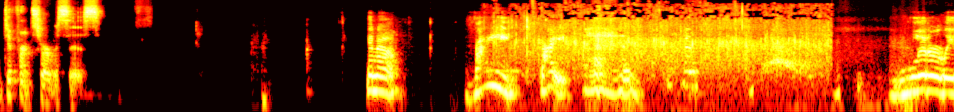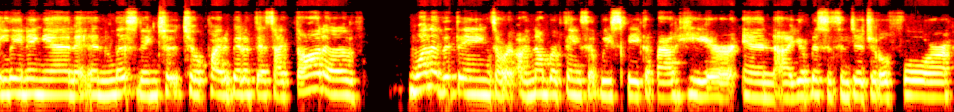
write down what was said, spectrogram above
different services. You know, right, right. Literally leaning in and listening to, to quite a bit of this, I thought of one of the things, or a number of things that we speak about here in uh, Your Business in Digital for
